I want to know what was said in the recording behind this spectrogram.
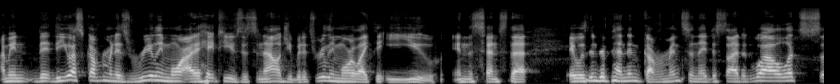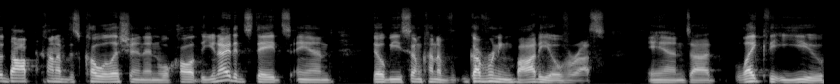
I mean, the, the US government is really more, I hate to use this analogy, but it's really more like the EU in the sense that it was independent governments and they decided, well, let's adopt kind of this coalition and we'll call it the United States and there'll be some kind of governing body over us. And uh, like the EU,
